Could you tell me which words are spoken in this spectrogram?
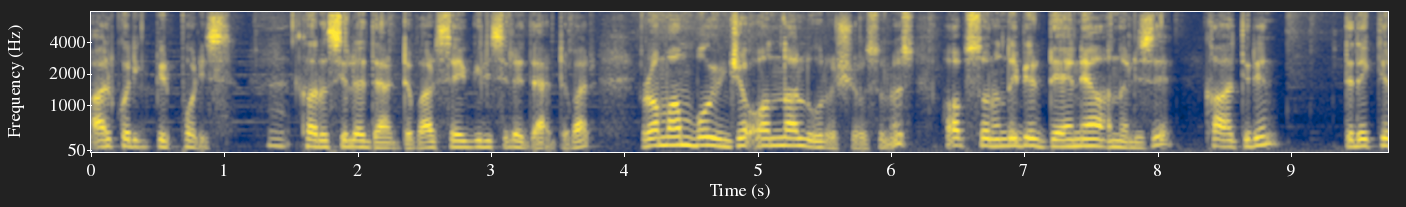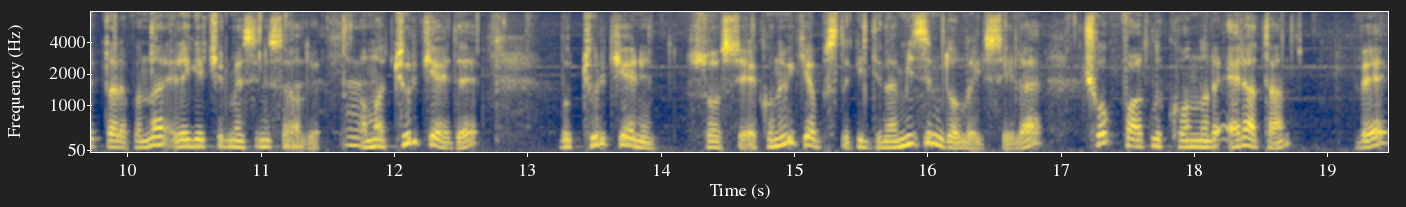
Alkolik bir polis. Karısıyla derdi var, sevgilisiyle derdi var. Roman boyunca onlarla uğraşıyorsunuz. Hop sonunda bir DNA analizi katilin dedektif tarafından ele geçirmesini sağlıyor. Ama Türkiye'de bu Türkiye'nin sosyoekonomik yapısındaki dinamizm dolayısıyla çok farklı konuları el atan ve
